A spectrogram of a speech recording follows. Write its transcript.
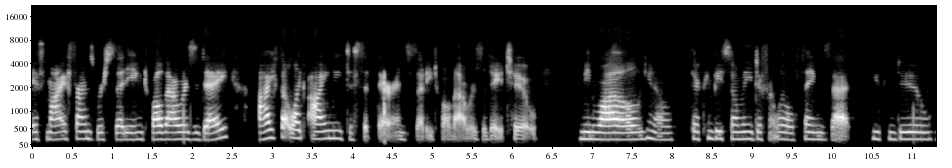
if my friends were studying 12 hours a day, I felt like I need to sit there and study 12 hours a day too. Meanwhile, you know, there can be so many different little things that you can do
